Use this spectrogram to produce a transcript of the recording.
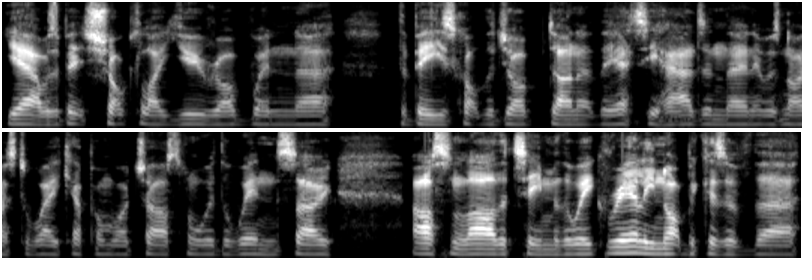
yeah, I was a bit shocked, like you, Rob, when uh, the bees got the job done at the Etihad, and then it was nice to wake up and watch Arsenal with the win. So Arsenal are the team of the week, really not because of the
